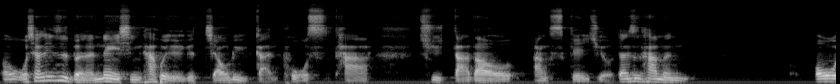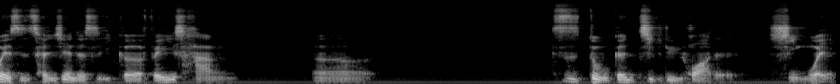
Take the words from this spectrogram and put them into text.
哦，我相信日本人内心他会有一个焦虑感，迫使他。去达到 on schedule，但是他们 always 呈现的是一个非常呃制度跟纪律化的行为，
